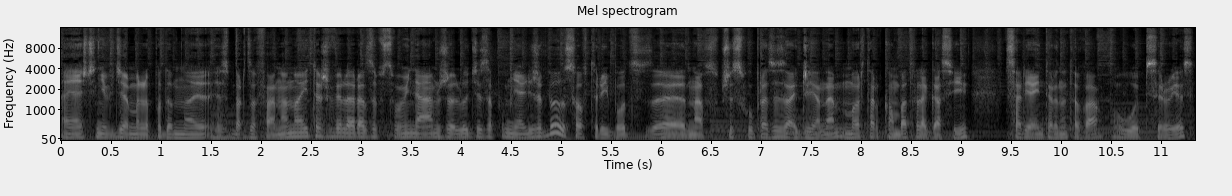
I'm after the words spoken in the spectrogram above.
A ja jeszcze nie widziałem, ale podobno jest bardzo fajna. No i też wiele razy wspominałem, że ludzie zapomnieli, że był soft reboot z, na, przy współpracy z IGN-em, Mortal Kombat Legacy, seria internetowa, web series,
